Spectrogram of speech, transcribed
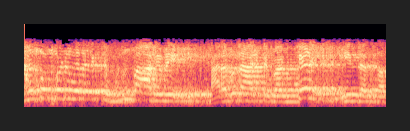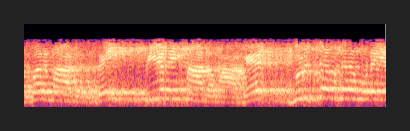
அனுப்பப்படுவதற்கு முன்பாகவே அரபு நாட்டு மக்கள் இந்த சபர் மாதத்தை பீரை மாதமாக துர்ச்சவசனமுடைய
